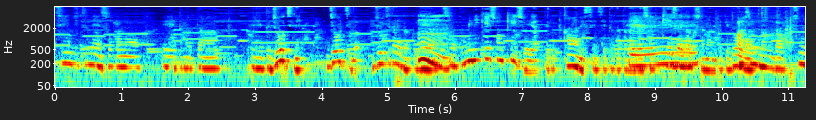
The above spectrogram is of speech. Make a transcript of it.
先日ねそこの、えー、とまた、えー、と上智ね上智の上智大学で、うん。そのコミュニケーション研修をやってる川西先生って方がいらっしゃってへー経済学者なんだけどあその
